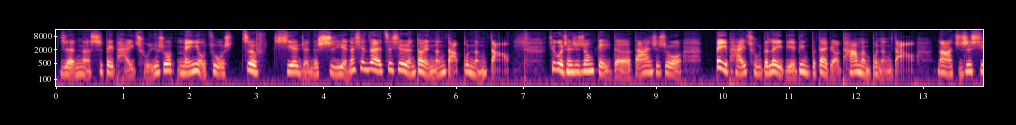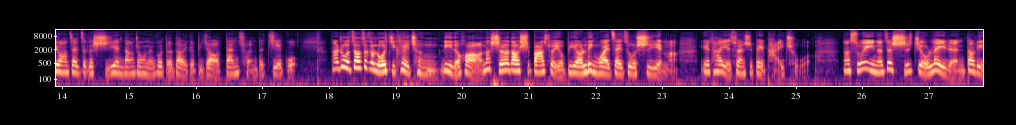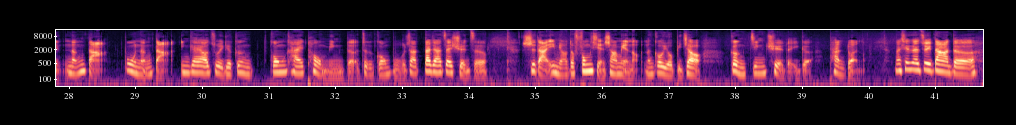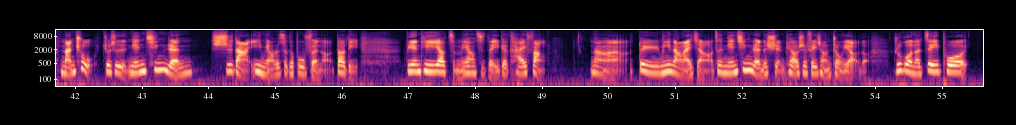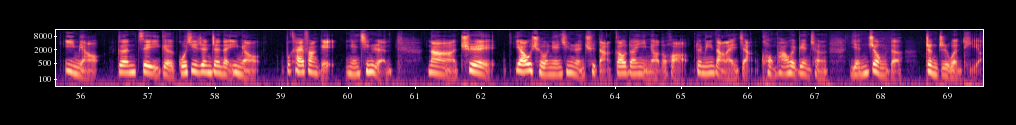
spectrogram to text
人呢是被排除，也就是说没有做这些人的试验。那现在这些人到底能打不能打？结果陈时中给的答案是说，被排除的类别并不代表他们不能打，那只是希望在这个实验当中能够得到一个比较单纯的结果。那如果照这个逻辑可以成立的话，那十二到十八岁有必要另外再做试验吗？因为他也算是被排除哦。那所以呢，这十九类人到底能打不能打，应该要做一个更公开透明的这个公布，让大家在选择施打疫苗的风险上面呢，能够有比较更精确的一个判断。那现在最大的难处就是年轻人施打疫苗的这个部分哦，到底 BNT 要怎么样子的一个开放？那对于民进党来讲，这个年轻人的选票是非常重要的。如果呢，这一波疫苗跟这一个国际认证的疫苗不开放给年轻人，那却要求年轻人去打高端疫苗的话，对民进党来讲，恐怕会变成严重的政治问题啊。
